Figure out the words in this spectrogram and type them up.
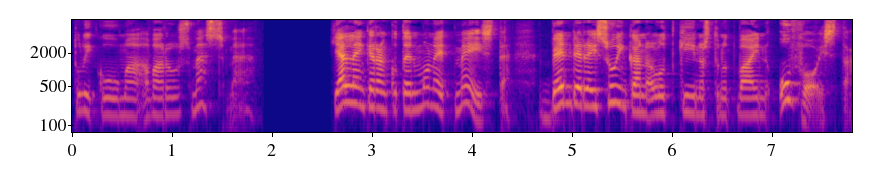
tulikuumaa avaruusmäsmää. Jälleen kerran kuten monet meistä, Bender ei suinkaan ollut kiinnostunut vain ufoista.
